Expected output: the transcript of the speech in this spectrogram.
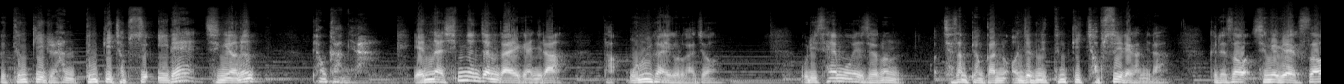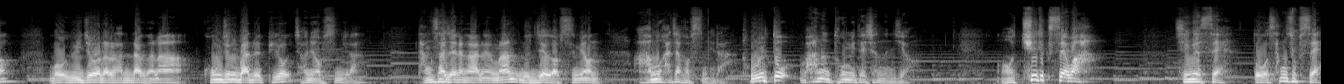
그 등기를 한 등기 접수일에 증여는 평가합니다. 옛날 10년 전 가액이 아니라 다 오늘 가액으로 가죠. 우리 세무에서는 재산 평가는 언제든지 등기 접수일에 갑니다. 그래서 증여계약서 뭐 위조를 한다거나 공증받을 필요 전혀 없습니다. 당사자랑 간에만 문제가 없으면 아무 하자가 없습니다. 오늘 또 많은 도움이 되셨는지요? 어, 취득세와 증여세 또 상속세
